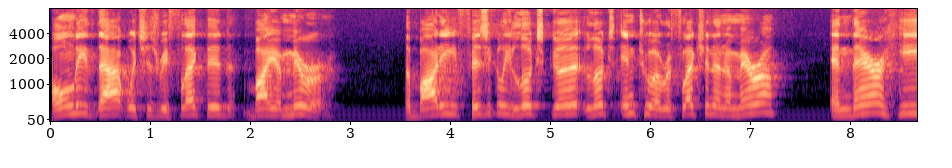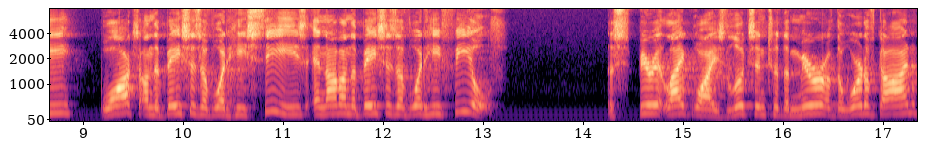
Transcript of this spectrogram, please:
only that which is reflected by a mirror. The body physically looks good, looks into a reflection in a mirror, and there he walks on the basis of what he sees and not on the basis of what he feels. The spirit likewise looks into the mirror of the Word of God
